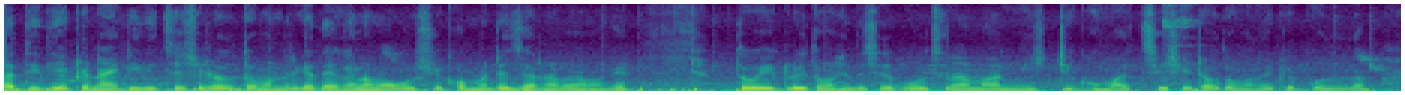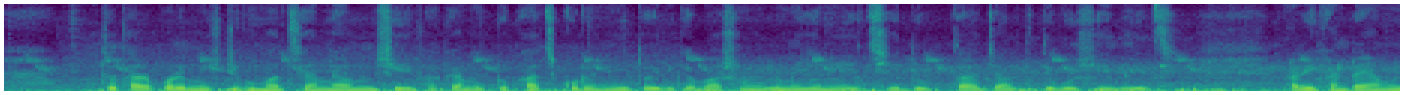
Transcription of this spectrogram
আর দিদি একটা নাইটি দিচ্ছে সেটাও তোমাদেরকে দেখালাম। অবশ্যই কমেন্টে জানাবে আমাকে। তো এগুলোই তোমার সাথে সাথে বলছিলাম। আর মিষ্টি ঘুমাচ্ছে, সেটাও তোমাদেরকে বললাম। তো তারপরে মিষ্টি ঘুমাচ্ছে, আমি আমি সেই ফাঁকে আমি একটু কাজ করে নিই। তো এদিকে বাসনগুলো মেজে নিয়েছি, দুধটা জাল দিতে বসিয়ে দিয়েছি। আর এখানটায় আমি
